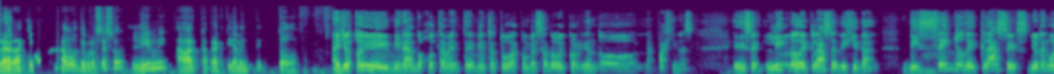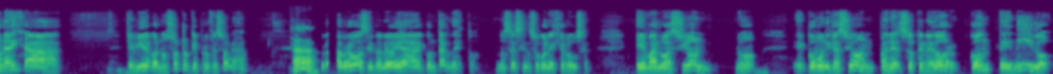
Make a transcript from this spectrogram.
la verdad es que cuando hablamos de proceso, LIRMI abarca prácticamente todo. Ahí yo estoy mirando justamente, mientras tú vas conversando, voy corriendo las páginas y dice libro de clases digital, diseño de clases. Yo tengo una hija que vive con nosotros, que es profesora, Ah. A propósito, le voy a contar de esto. No sé si en su colegio lo usan. Evaluación, ¿no? Eh, comunicación, panel sostenedor, contenido.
